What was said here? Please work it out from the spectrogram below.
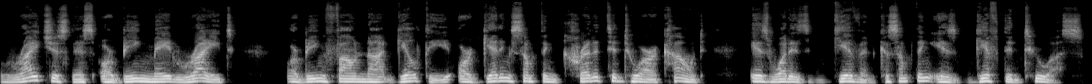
Righteousness or being made right or being found not guilty or getting something credited to our account is what is given because something is gifted to us.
